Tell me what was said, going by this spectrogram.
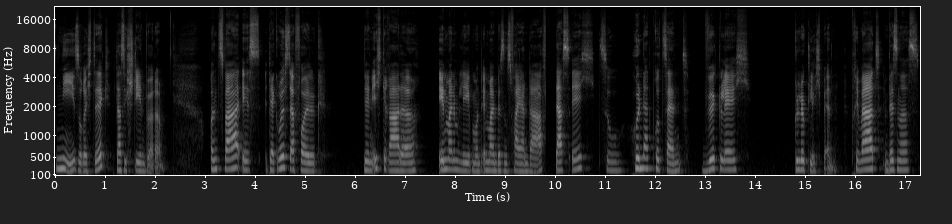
nie so richtig, dass ich stehen würde. Und zwar ist der größte Erfolg, den ich gerade in meinem Leben und in meinem Business feiern darf, dass ich zu 100% wirklich glücklich bin. Privat, im Business.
